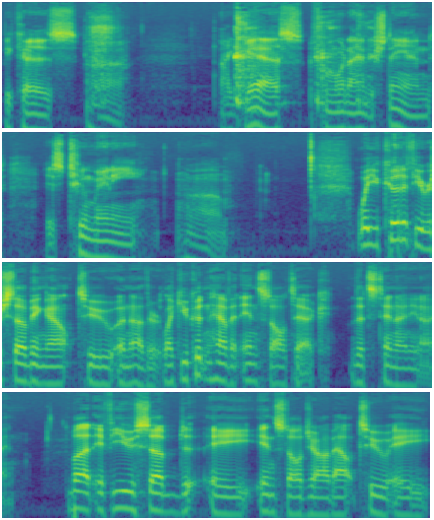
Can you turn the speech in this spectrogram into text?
because uh, I guess, from what I understand, is too many. Um, well, you could if you were subbing out to another. Like you couldn't have an install tech that's 1099. But if you subbed a install job out to a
